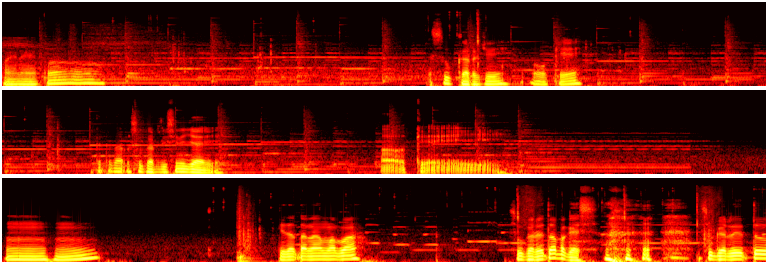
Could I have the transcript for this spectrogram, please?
Pineapple. Sugar cuy. Oke. Kita taruh sugar di sini Jay oke. Mhm. kita tanam apa sugar itu apa guys? Sugar itu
